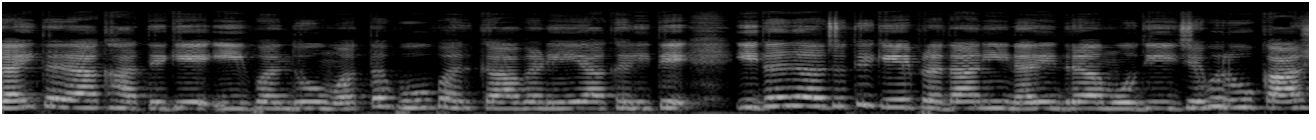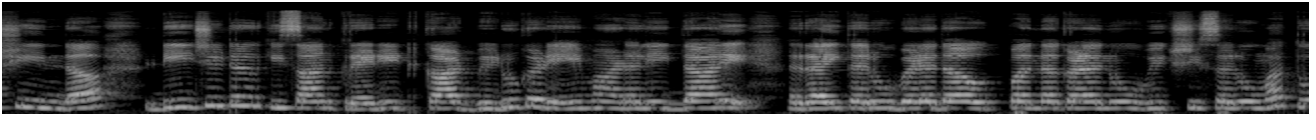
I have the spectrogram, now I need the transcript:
ರೈತರ ಖಾತೆಗೆ ಈ ಒಂದು ಮೊತ್ತವು ವರ್ಗಾವಣೆಯಾಗಲಿದೆ. ಇದರ ಜೊತೆಗೆ ಪ್ರಧಾನಿ ನರೇಂದ್ರ ಮೋದಿಜಿಯವರು ಕಾಶಿಯಿಂದ ಡಿಜಿಟಲ್ ಕಿಸಾನ್ ಕ್ರೆಡಿಟ್ ಕಾರ್ಡ್ ಬಿಡುಗಡೆ ಮಾಡಲಿದ್ದಾರೆ. ರೈತರು ಬೆಳೆದ ಉತ್ಪನ್ನಗಳನ್ನು ವೀಕ್ಷಿಸಲು ಮತ್ತು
